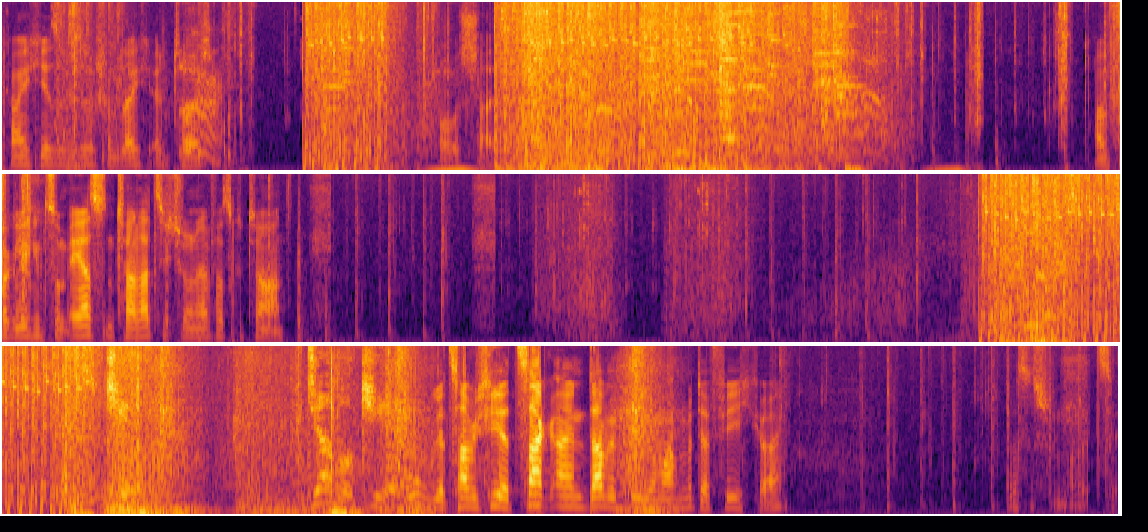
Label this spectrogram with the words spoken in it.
kann ich hier sowieso schon gleich enttäuschen. Oh, scheiße. Aber verglichen zum ersten Teil hat sich schon etwas getan. Double Kill. Uh, jetzt habe ich hier zack einen Double Kill gemacht mit der Fähigkeit. Das ist schon mal witzig.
